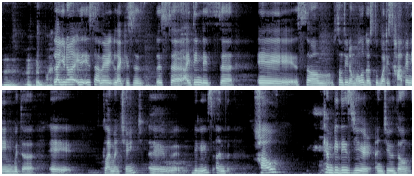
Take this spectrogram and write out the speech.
mm. like you know, it, it's a very like it's a, it's a, I think it's a, uh, some something homologous to what is happening with the uh, climate change uh, beliefs and how can be this year and you don't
